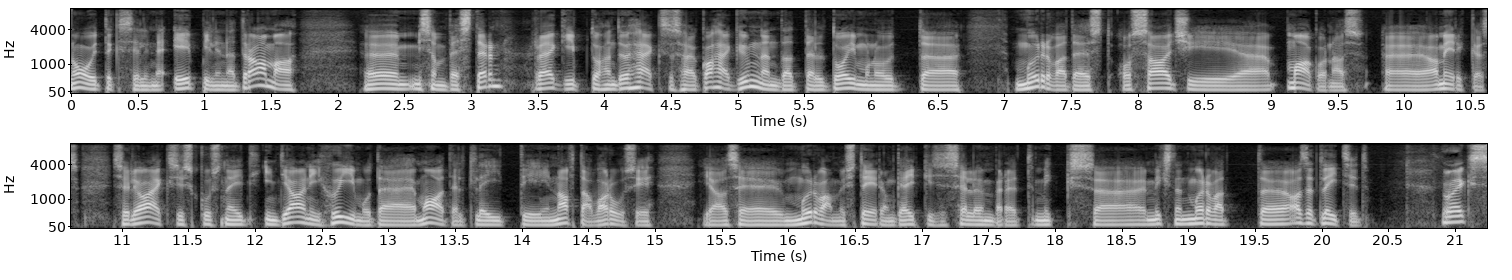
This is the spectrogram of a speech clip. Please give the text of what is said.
no ütleks selline eepiline draama mis on vestern, räägib tuhande üheksasaja kahekümnendatel toimunud mõrvadest Osage maakonnas Ameerikas. see oli aeg siis, kus neid indiaani hõimude maadelt leiti naftavarusi ja see mõrvamüsteerium käibki siis selle ümber, et miks, miks need mõrvad aset leidsid no eks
